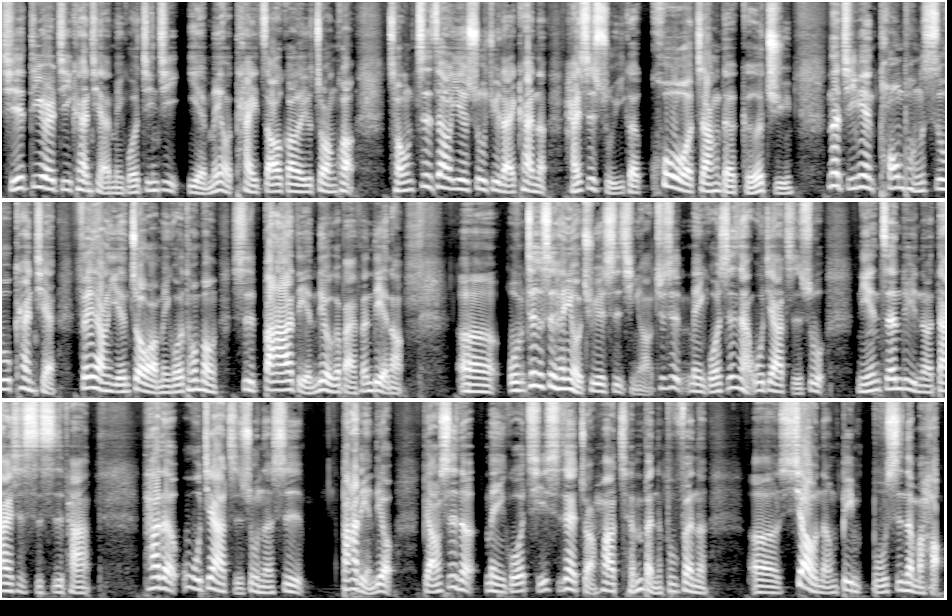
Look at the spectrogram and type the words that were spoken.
其实第二季看起来美国经济也没有太糟糕的一个状况。从制造业数据来看呢，还是属于一个扩张的格局。那即便通膨似乎看起来非常严重啊，美国通膨是八点六个百分点哦。呃，我们这个是很有趣的事情哦，就是美国生产物价指数年增率呢大概是十四趴，它的物价指数呢是八点六，表示呢美国其实在转化成本的部分呢，呃效能并不是那么好。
